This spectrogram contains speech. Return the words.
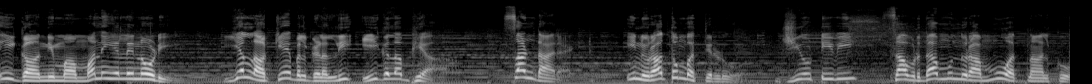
ಈಗ ನಿಮ್ಮ ಮನೆಯಲ್ಲೇ ನೋಡಿ. ಎಲ್ಲ ಕೇಬಲ್ಗಳಲ್ಲಿ ಈಗ ಲಭ್ಯ. ಸನ್ ಡೈರೆಕ್ಟ್ ಇನ್ನೂರ ತೊಂಬತ್ತೆರಡು, ಜಿಯೋ ಟಿವಿ ಸಾವಿರದ ಮುನ್ನೂರ ಮೂವತ್ನಾಲ್ಕು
